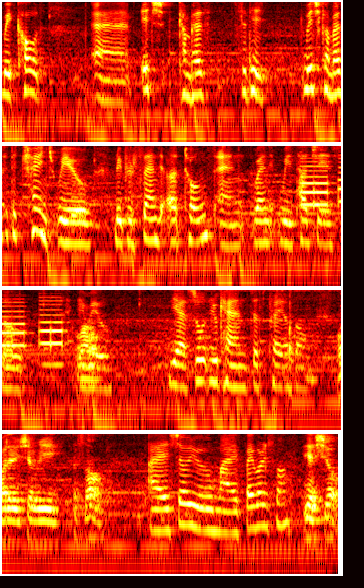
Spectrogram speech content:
we code uh, each capacity which capacity change will represent a tones and when we touch it so it will yeah so you can just play a song Why don't you show me a song? i show you my favorite song. Yeah, sure.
